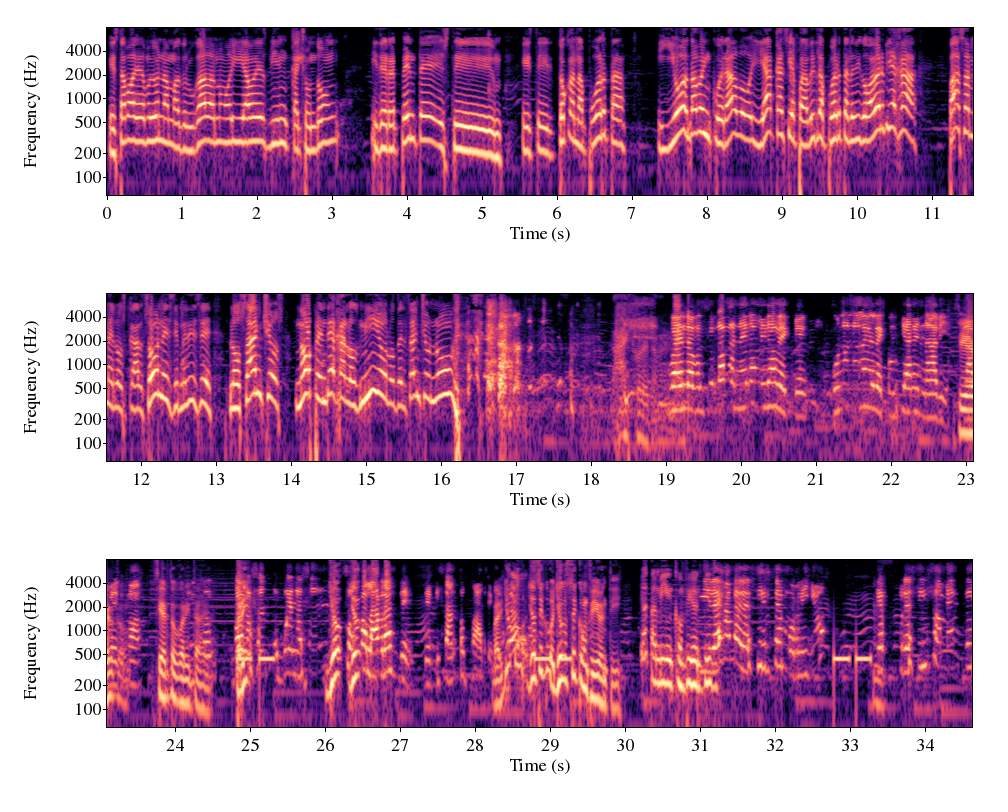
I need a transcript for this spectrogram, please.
Estaba ya en la madrugada, ¿no? Ahí ya ves, bien cachondón. Y de repente, este, este, tocan la puerta. Y yo andaba encuerado y ya casi para abrir la puerta le digo, a ver vieja, pásame los calzones. Y me dice, los anchos, no pendeja, los míos, los del Sancho no. Ay. Bueno, pues es una manera, mira, de que uno no debe de confiar en nadie, Cierto, cierto, Corita. Entonces, bueno, son, bueno, son, Yo- son yo- palabras de, de mi santo padre. Vale, yo, yo, sí- yo sí confío en ti. Yo también confío en Y ti. déjame decirte, morrillo, que precisamente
